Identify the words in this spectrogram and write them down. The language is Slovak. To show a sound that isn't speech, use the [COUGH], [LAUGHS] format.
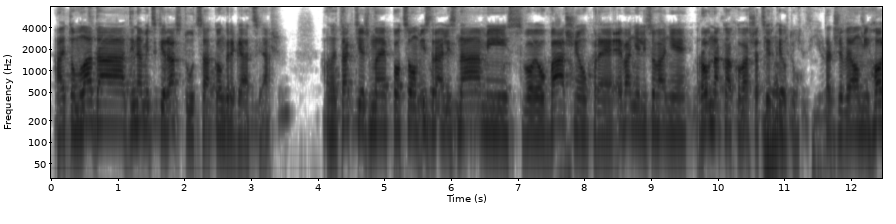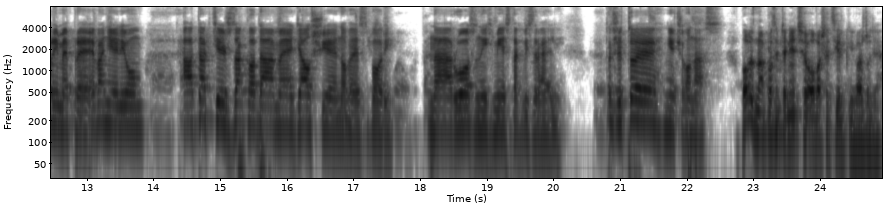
a je to mladá, dynamicky rastúca kongregácia. Ale taktiež sme po celom Izraeli známi svojou vášňou pre evangelizovanie, rovnako ako vaša církev tu. Takže veľmi horíme pre evanelium a taktiež zakladáme ďalšie nové zbory na rôznych miestach v Izraeli. Takže to je niečo o nás. Povedz nám prosím ťa niečo o vašej církvi v Aždode.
